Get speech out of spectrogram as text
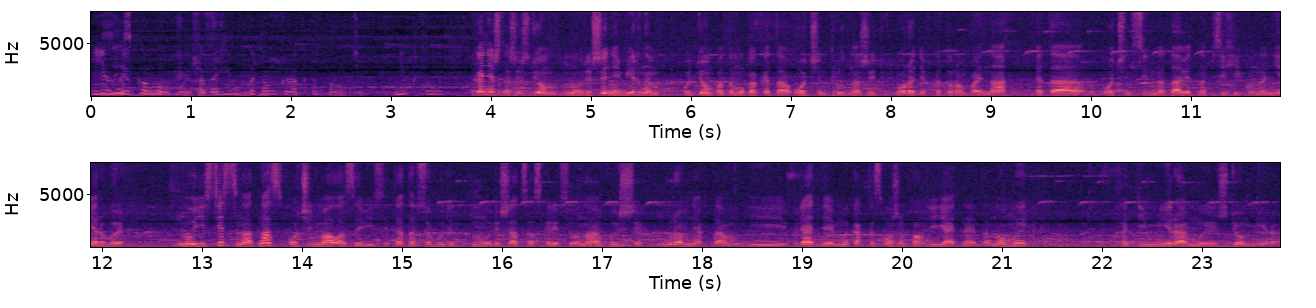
Язык кого хочешь. Говорил кто против. Никто. Конечно же, ждем ну, решения мирным путем, потому как это очень трудно жить в городе, в котором война. Это очень сильно давит на психику, на нервы. Но, естественно, от нас очень мало зависит. Это все будет ну, решаться, скорее всего, на высших уровнях там, и вряд ли мы как-то сможем повлиять на это. Но мы хотим мира, мы ждем мира.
